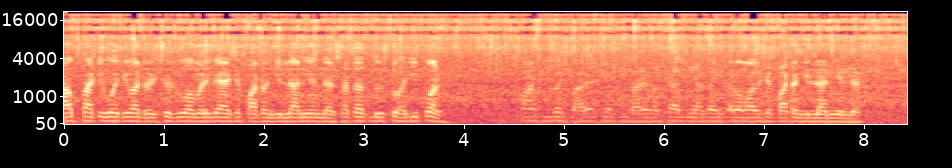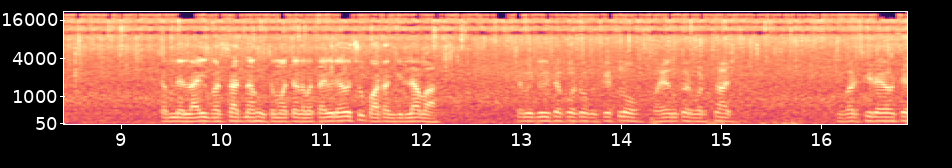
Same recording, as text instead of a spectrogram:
આપ ફાટી હોય તેવા દ્રશ્યો જોવા મળી રહ્યા છે પાટણ જિલ્લાની અંદર. સતત દોસ્તો, હજી પણ પાંચ દિવસ ભારેથી ભારે વરસાદની આગાહી કરવામાં આવી છે પાટણ જિલ્લાની અંદર. તમને લાઈવ વરસાદના હું સમાચાર બતાવી રહ્યો છું પાટણ જિલ્લામાં. તમે જોઈ શકો છો કે કેટલો ભયંકર વરસાદ વરસી રહ્યો છે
